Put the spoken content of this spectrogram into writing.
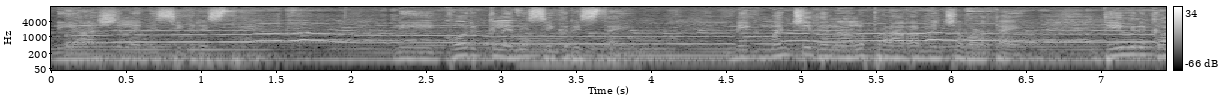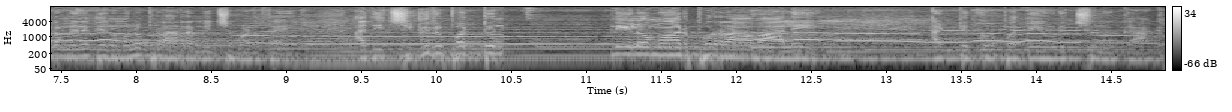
నీ ఆశలన్నీ సిగరిస్తాయి. నీ కోరికలన్నీ సిగరిస్తాయి. నీకు మంచి దినాలు ప్రారంభించబడతాయి. దీవెనికరమైన దినములు ప్రారంభించబడతాయి. అది చిగురు పట్టు నీలో మార్పు రావాలి. అట్టి కృప దేవుడిచ్చును కాక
